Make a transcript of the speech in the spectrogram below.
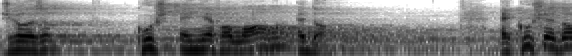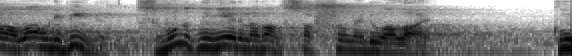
Shikoj vëllezër kush e njef Allahun e do. E kush e do Allahun i bindet. S'mundet një njeri me thënë sa shumë e du Allahun. Ku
